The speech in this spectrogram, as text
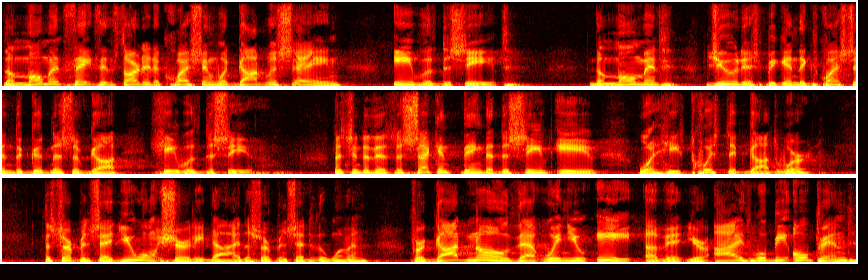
The moment Satan started to question what God was saying, Eve was deceived. The moment Judas began to question the goodness of God, he was deceived. Listen to this. The second thing that deceived Eve was he twisted God's word. The serpent said, You won't surely die, the serpent said to the woman. For God knows that when you eat of it, your eyes will be opened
